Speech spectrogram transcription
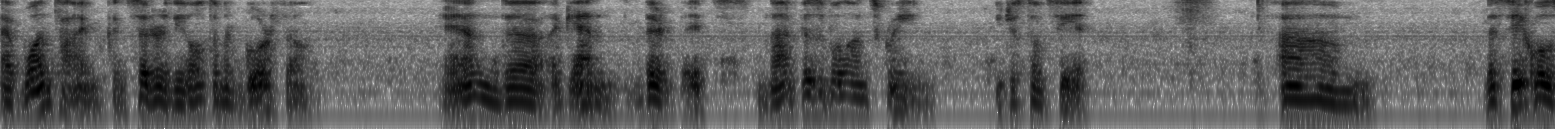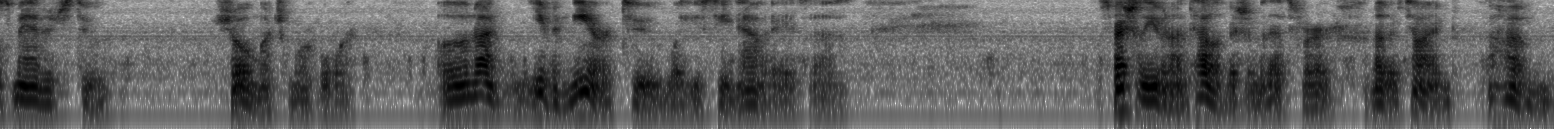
at one time considered the ultimate gore film. And uh, again, there, it's not visible on screen. You just don't see it. Um, the sequels managed to show much more gore, although not even near to what you see nowadays. Uh, especially even on television, but that's for another time. Um,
